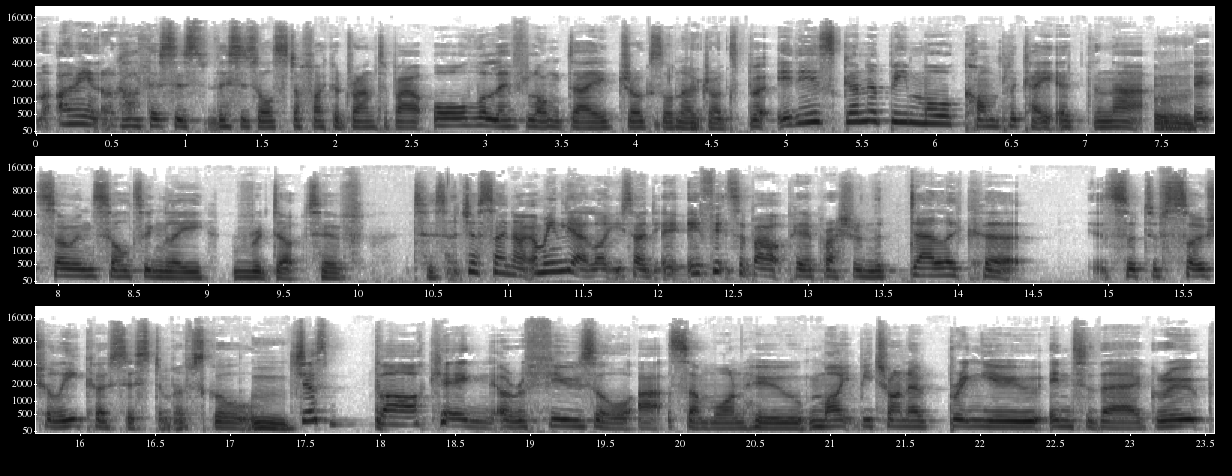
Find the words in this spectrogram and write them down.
I mean, oh God, this is this is all stuff I could rant about all the live long day, drugs or no drugs. But it is going to be more complicated than that. Mm. It's so insultingly reductive to just say no. I mean, yeah, like you said, if it's about peer pressure and the delicate sort of social ecosystem of school, mm. just barking a refusal at someone who might be trying to bring you into their group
